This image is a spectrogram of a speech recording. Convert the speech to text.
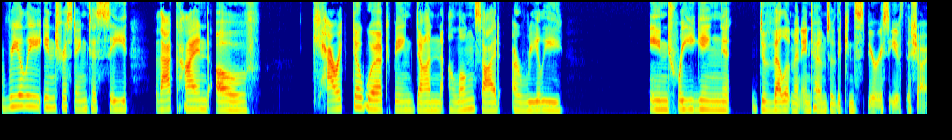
really interesting to see that kind of character work being done alongside a really intriguing development in terms of the conspiracy of the show.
